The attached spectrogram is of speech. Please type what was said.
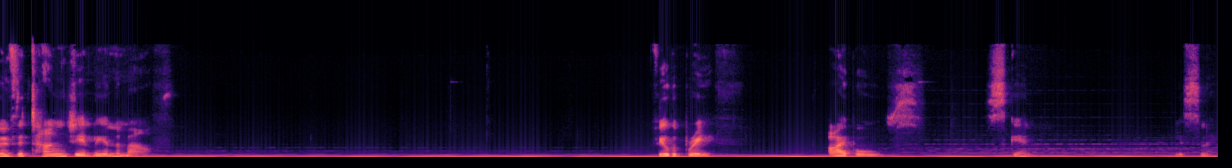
Move the tongue gently in the mouth. Feel the breath, eyeballs, skin, listening.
